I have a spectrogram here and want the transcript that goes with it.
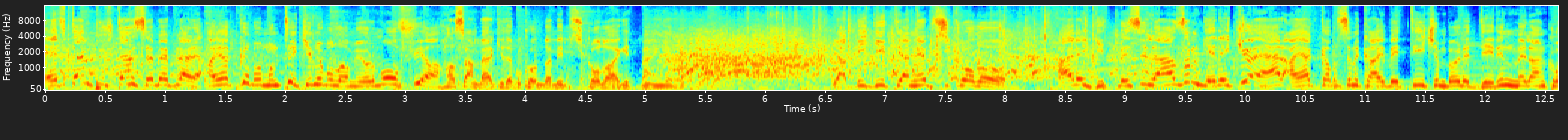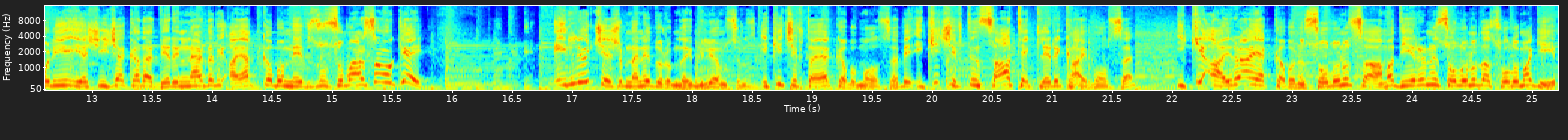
eften püften sebepler. ya. Ayakkabımın tekini bulamıyorum. Of ya. Hasan belki de bu konuda bir psikoloğa gitmen gerekiyor. Ya bir git ya ne psikoloğu. Hayır gitmesi lazım gerekiyor. Eğer ayakkabısını kaybettiği için böyle derin melankoliyi yaşayacak kadar derinlerde bir ayakkabı mevzusu varsa okey. 53 yaşımda ne durumdayım biliyor musunuz? İki çift ayakkabım olsa ve iki çiftin sağ tekleri kaybolsa... iki ayrı ayakkabının solunu sağıma, diğerinin solunu da soluma giyip...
